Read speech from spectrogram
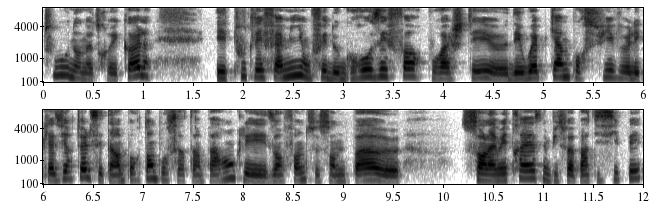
tout dans notre école et toutes les familles ont fait de gros efforts pour acheter euh, des webcams pour suivre les classes virtuelles. C'était important pour certains parents que les enfants ne se sentent pas euh, sans la maîtresse, ne puissent pas participer.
